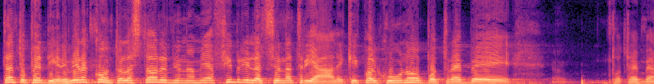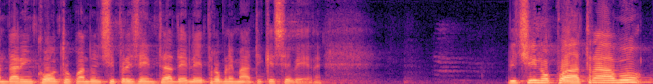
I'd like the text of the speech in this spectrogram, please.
Tanto per dire, vi racconto la storia di una mia fibrillazione atriale che qualcuno potrebbe, potrebbe andare incontro quando si presenta delle problematiche severe. Vicino qua a Travo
